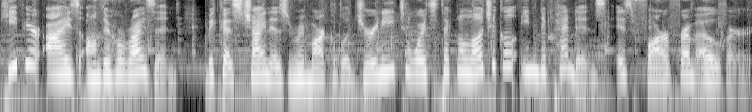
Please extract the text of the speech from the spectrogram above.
keep your eyes on the horizon because China's remarkable journey towards technological independence is far from over.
